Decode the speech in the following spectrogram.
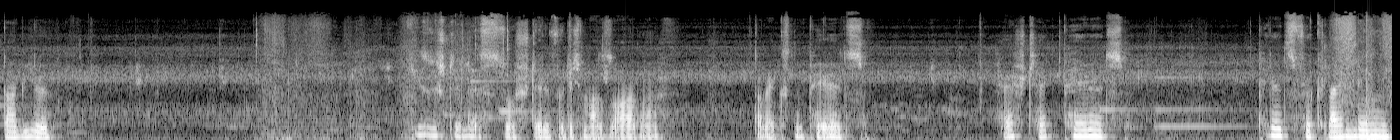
Stabil. Diese Stille ist so still, würde ich mal sagen. Da wächst ein Pilz. Hashtag Pilz. Pilz für Klein Link.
